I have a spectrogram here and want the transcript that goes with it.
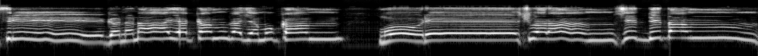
श्री गणनायकं गजमुखं मोरेश्वरं सिद्धितं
